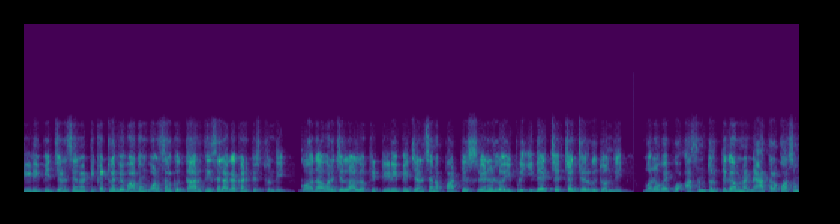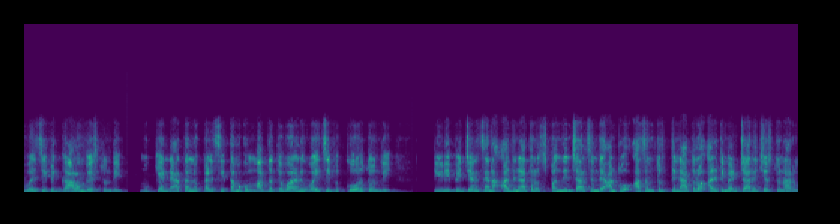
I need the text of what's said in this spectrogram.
టీడీపీ జనసేన టికెట్ల వివాదం వలసలకు దారితీసేలాగా కనిపిస్తుంది. గోదావరి జిల్లాలోకి టీడీపీ జనసేన పార్టీ శ్రేణుల్లో ఇప్పుడు ఇదే చర్చ జరుగుతోంది. మరోవైపు అసంతృప్తిగా ఉన్న నేతల కోసం వైసీపీ గాలం వేస్తుంది. ముఖ్య నేతలను కలిసి తమకు మద్దతు ఇవ్వాలని వైసీపీ కోరుతోంది. టీడీపీ జనసేన అధినేతలు స్పందించాల్సిందే అంటూ అసంతృప్తి నేతలు అల్టిమేట్ జారీ చేస్తున్నారు.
